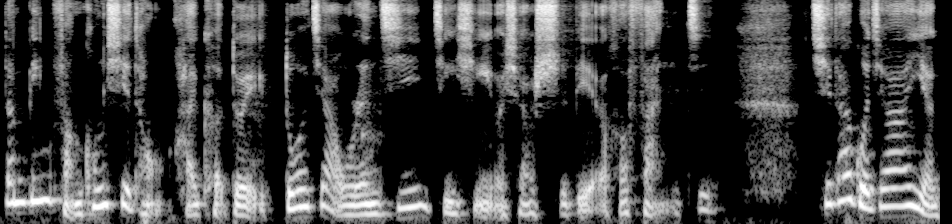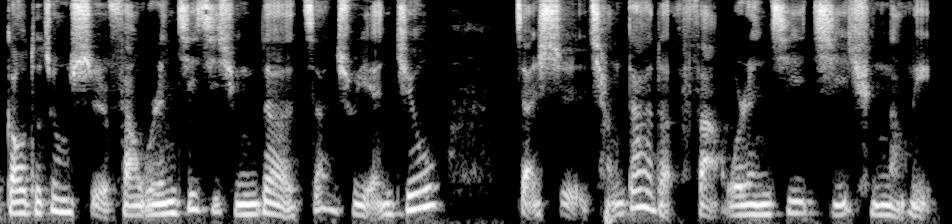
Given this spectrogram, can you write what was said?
单兵防空系统还可对多架无人机进行有效识别和反制。其他国家也高度重视反无人机集群的战术研究，展示强大的反无人机集群能力。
